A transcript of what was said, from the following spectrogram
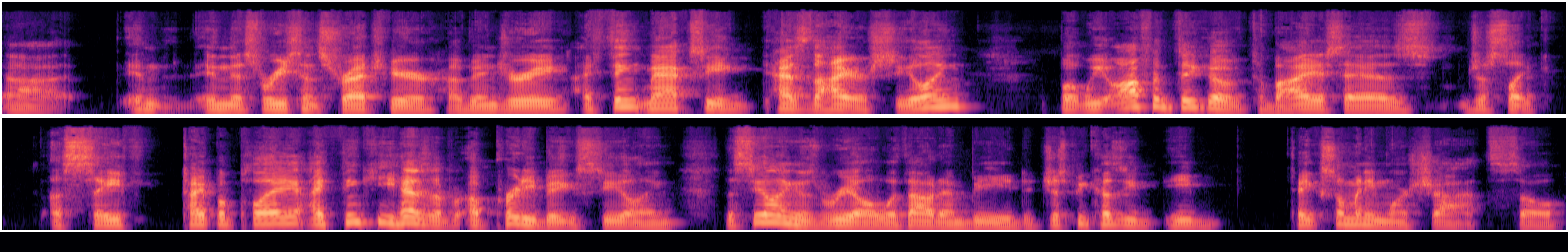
uh, in in this recent stretch here of injury. I think Maxey has the higher ceiling, but we often think of Tobias as just like a safe type of play. I think he has a, a pretty big ceiling. The ceiling is real without Embiid, just because he he takes so many more shots. So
